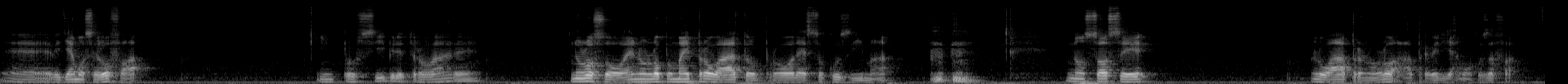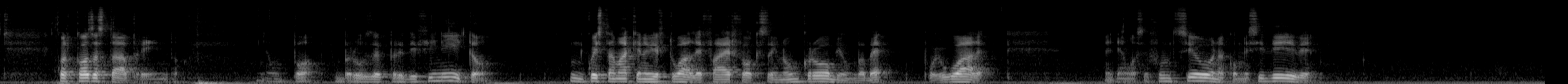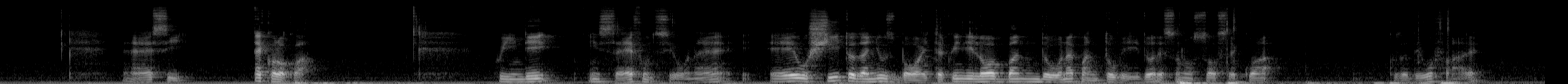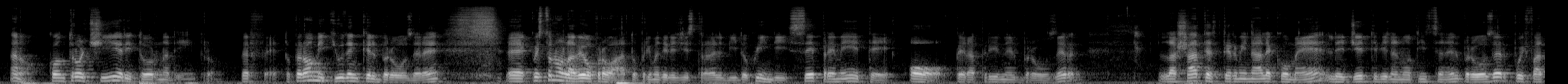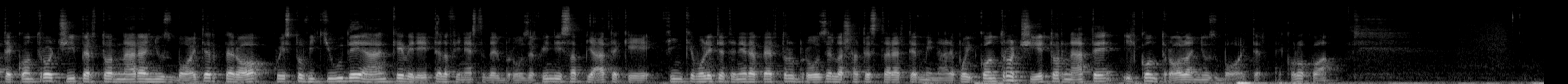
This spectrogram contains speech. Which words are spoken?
Eh, vediamo se lo fa. Impossibile trovare... Non lo so, eh, non l'ho mai provato, provo adesso così, ma non so se lo apro o non lo apre, vediamo cosa fa. Qualcosa sta aprendo. Vediamo un po' il browser predefinito. In questa macchina virtuale Firefox e non Chromium, vabbè, poi uguale. Vediamo se funziona, come si deve. Eh sì, eccolo qua. Quindi in sé funziona, eh. è uscito da Newsboiter, quindi lo abbandona quanto vedo, adesso non so se qua cosa devo fare. Ah no, CTRL C e ritorna dentro, perfetto, però mi chiude anche il browser, eh. Eh, questo non l'avevo provato prima di registrare il video, quindi se premete O per aprire nel browser, lasciate il terminale com'è, leggetevi la notizia nel browser, poi fate CTRL C per tornare al newsboiter, però questo vi chiude anche, vedete, la finestra del browser, quindi sappiate che finché volete tenere aperto il browser lasciate stare al terminale, poi CTRL C e tornate il controllo al newsboiter, eccolo qua.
